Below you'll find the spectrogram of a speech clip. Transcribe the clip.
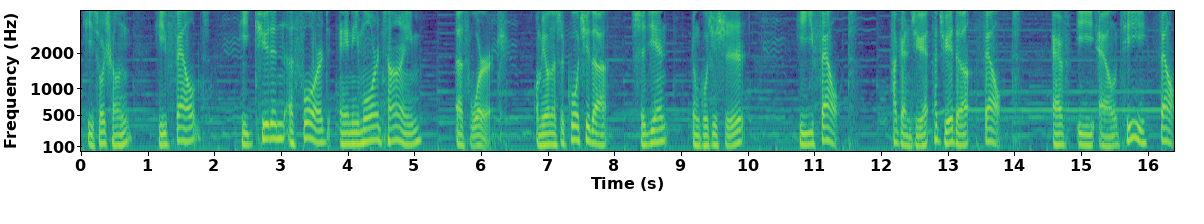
可以说成 He felt he couldn't afford any more time of work。我们用的是过去的时间，用过去时。He felt，他感觉，他觉得 felt，f e l t felt，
